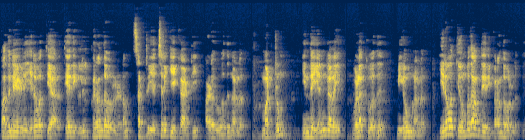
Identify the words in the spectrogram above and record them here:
பதினேழு இருபத்தி ஆறு தேதிகளில் பிறந்தவர்களிடம் சற்று எச்சரிக்கையை காட்டி பழகுவது நல்லது. மற்றும் இந்த எண்களை விளக்குவது மிகவும் நல்லது. இருபத்தி ஒன்பதாம் தேதி பிறந்தவர்களுக்கு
